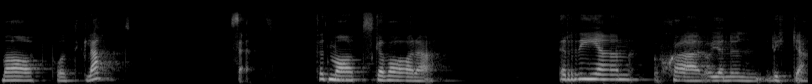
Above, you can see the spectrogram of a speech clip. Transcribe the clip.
mat på ett glatt sätt. för att mat ska vara ren, skär och genuin lycka.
